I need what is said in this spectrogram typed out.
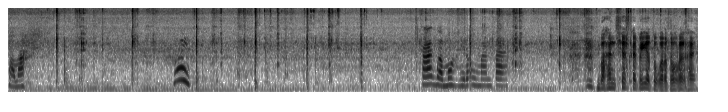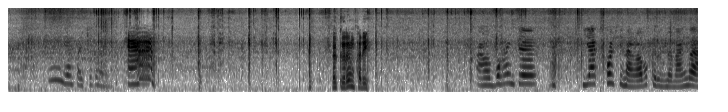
ออกมาเฮ้ยตากบ่มอให้ลงมันตาบ้านเชื่อใครไปเกี่ยวตัวกระตกแล้วใครยังไปเชื่อกันเออเกิดเรื่องพอดีเอาบ่ให้เจอยักษ์เข้าชิหนังเอาบ่เกิดเรื่องแบบนั้นว่ะ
